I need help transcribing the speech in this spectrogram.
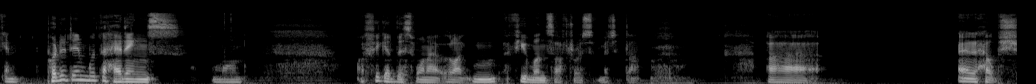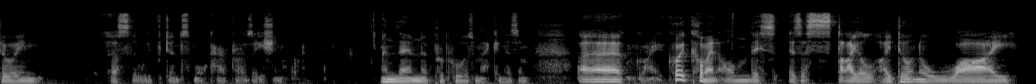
again, put it in with the headings. Come on. I figured this one out like a few months after I submitted that. Uh, and it helps showing us that we've done some more characterization and then a proposed mechanism. Uh, quick comment on this as a style. I don't know why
